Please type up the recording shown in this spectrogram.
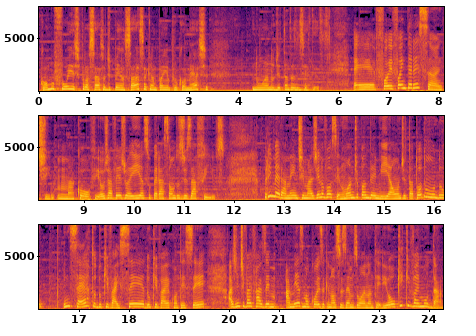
Como foi esse processo de pensar essa campanha para o comércio num ano de tantas incertezas? É, foi, foi interessante, Macouf. Eu já vejo aí a superação dos desafios. Primeiramente, imagina você, num ano de pandemia, onde está todo mundo incerto do que vai ser, do que vai acontecer, a gente vai fazer a mesma coisa que nós fizemos o ano anterior, o que, que vai mudar?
